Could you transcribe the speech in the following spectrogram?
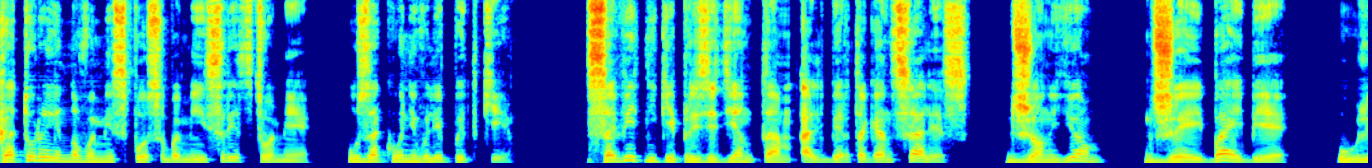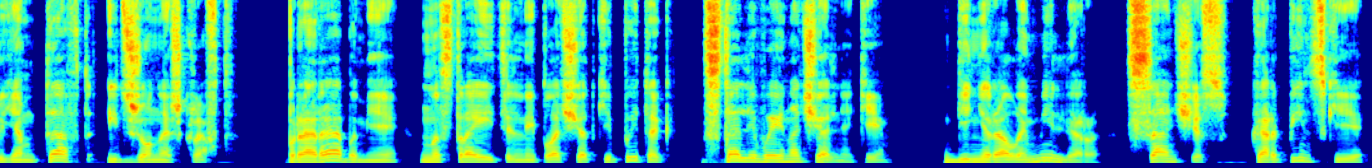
которые новыми способами и средствами узаконивали пытки. Советники президента Альберта Гонсалес, Джон Йом, Джей Байби Уильям Тафт и Джон Эшкрафт. Прорабами на строительной площадке пыток стали военачальники: генералы Миллер, Санчес, Карпинский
